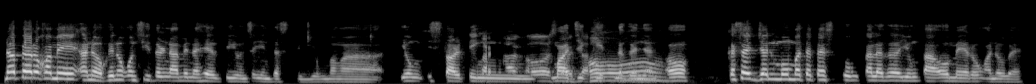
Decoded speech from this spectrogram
Na pero kami ano, kino-consider namin na healthy yun sa industry, yung mga yung starting Startup, oo, magic startup. kit na Oo. ganyan. Oh, kasi diyan mo matetest kung talaga yung tao merong ano eh,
